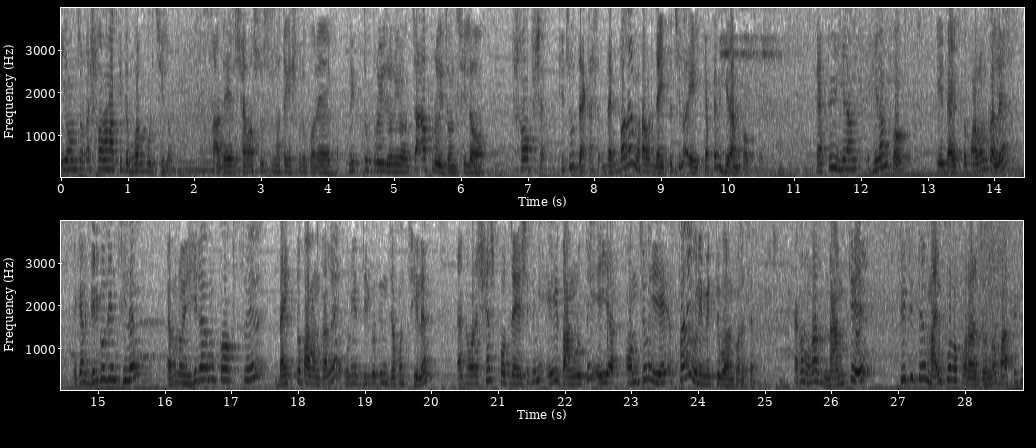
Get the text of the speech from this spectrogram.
এই অঞ্চলটা শরণার্থীতে ভরপুর ছিল। তাদের সেবা শুশ্রূষা থেকে শুরু করে নিত্য প্রয়োজনীয় যা প্রয়োজন ছিল, সব কিছু দেখা দেখভালের মোটামুটি দায়িত্ব ছিল এই ক্যাপ্টেন হিরাম কক্সের। ক্যাপ্টেন হিরাম হিরাম কক্স এই দায়িত্ব পালনকালে এখানে দীর্ঘদিন ছিলেন এবং ওই হিরাম কক্সের দায়িত্ব পালনকালে উনি দীর্ঘদিন যখন ছিলেন একেবারে শেষ পর্যায়ে এসে তিনি এই বাংলোতে, এই অঞ্চলে, এই স্থানেই উনি মৃত্যুবরণ করেছেন। এখন ওনার নামকে স্মৃতিতে মাইল ফলো করার জন্য বা স্মৃতি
